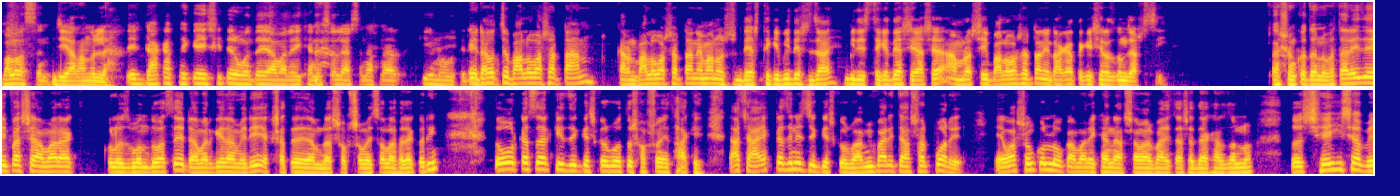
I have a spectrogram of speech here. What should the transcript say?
ভালো আছেন? জি আলহামদুলিল্লাহ। এই ঢাকা থেকে এই শীতের মধ্যে আমার এখানে চলে আসছেন আপনার কি অনুভূতি? এটা হচ্ছে ভালোবাসার টান কারণ ভালোবাসার টানে মানুষ দেশ থেকে বিদেশ যায় বিদেশ থেকে দেশে আসে। আমরা সেই ভালোবাসার টানে ঢাকা থেকে সিরাজগঞ্জ আসছি। অসংখ্য ধন্যবাদ। আর এই যে এই পাশে আমার এক ক্লোজ বন্ধু আছে, এটা আমার গ্রামেরই, একসাথে আমরা সবসময় চলাফেরা করি। তো ওর কাছে আর কি জিজ্ঞেস করব তো সবসময় থাকে। আচ্ছা আরেকটা জিনিস জিজ্ঞেস করব, আমি বাড়িতে আসার পরে অসংখ্য লোক আমার এখানে আসে আমার বাড়িতে আসা দেখার জন্য। তো সেই হিসাবে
